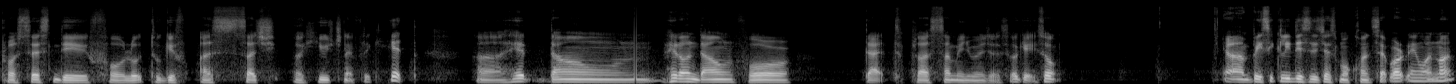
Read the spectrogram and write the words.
process they followed to give us such a huge Netflix hit. Uh, head down, head on down for that plus some images. Okay, so um, basically this is just more concept art and whatnot.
